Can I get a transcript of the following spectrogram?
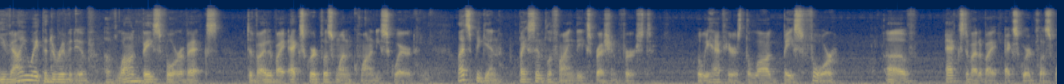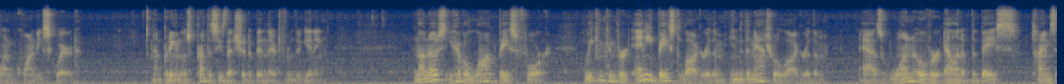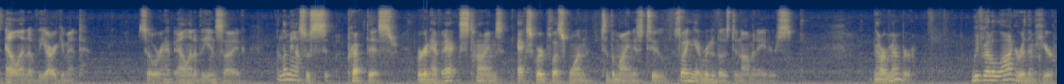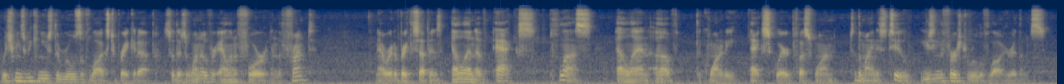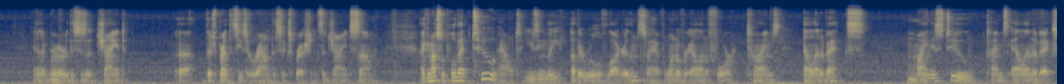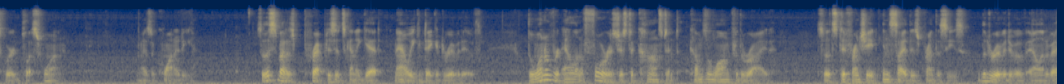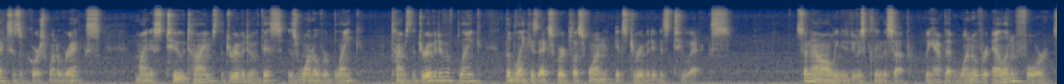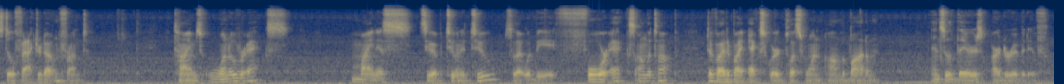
Evaluate the derivative of log base 4 of x divided by x squared plus 1 quantity squared. Let's begin by simplifying the expression first. What we have here is the log base 4 of x divided by x squared plus 1 quantity squared. I'm putting in those parentheses that should have been there from the beginning. Now notice that you have a log base 4. We can convert any based logarithm into the natural logarithm as 1 over ln of the base times ln of the argument. So we're going to have ln of the inside. And let me also prep this. We're going to have x times x squared plus 1 to the minus 2. So I can get rid of those denominators. Now remember, we've got a logarithm here, which means we can use the rules of logs to break it up. So there's 1 over ln of 4 in the front. Now we're going to break this up as ln of x plus ln of the quantity x squared plus 1 to the minus 2 using the first rule of logarithms. And remember, this is a giant uh, there's parentheses around this expression. It's a giant sum. I can also pull that 2 out using the other rule of logarithms. So I have 1 over ln of 4 times ln of x minus 2 times ln of x squared plus 1 as a quantity. So this is about as prepped as it's going to get. Now we can take a derivative. The 1 over ln of 4 is just a constant, comes along for the ride. So let's differentiate inside these parentheses. The derivative of ln of x is of course 1 over x minus 2 times the derivative of this is 1 over blank times the derivative of blank. The blank is x squared plus 1. Its derivative is 2x. So now all we need to do is clean this up. We have that 1 over ln of 4 still factored out in front times 1 over x minus, see we have a 2 and a 2, so that would be a 4x on the top divided by x squared plus 1 on the bottom. And so there's our derivative.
